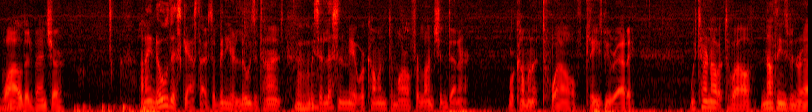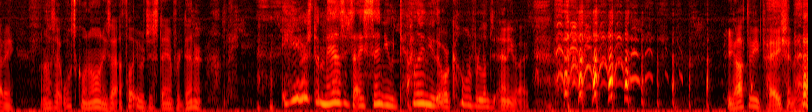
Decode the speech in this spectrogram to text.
wild adventure. And I know this guest house. I've been here loads of times. Mm-hmm. We said, listen, mate, we're coming tomorrow for lunch and dinner. We're coming at twelve. Please be ready. We turn up at twelve. Nothing's been ready. And I was like, what's going on? He's like, I thought you were just staying for dinner. Like, Here's the message I sent you telling you that we're coming for lunch. Anyway. you have to be patient, and I,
